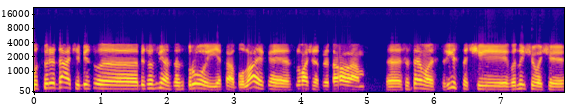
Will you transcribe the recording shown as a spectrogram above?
от передача без, е, безрозмірної зброї, яка була, яка Словаччина передала е, систему С-300 чи винищувачі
